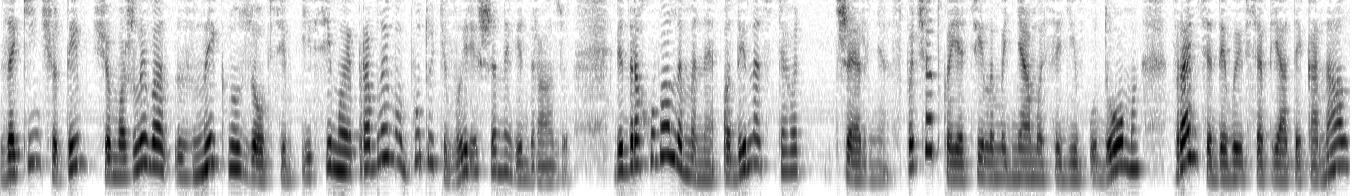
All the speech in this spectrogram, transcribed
Закінчу тим, що, можливо, зникну зовсім, і всі мої проблеми будуть вирішені відразу. Відрахували мене 11 червня. Спочатку я цілими днями сидів удома, вранці дивився п'ятий канал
